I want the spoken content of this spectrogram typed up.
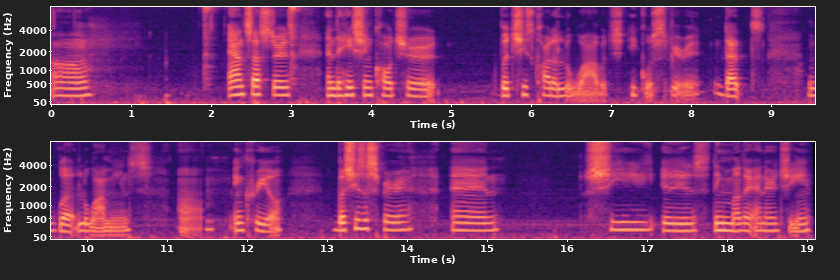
Um ancestors and the Haitian culture which she's called a Lwa, which equals spirit. That's what Lwa means um, in Creole. But she's a spirit and she is the mother energy,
